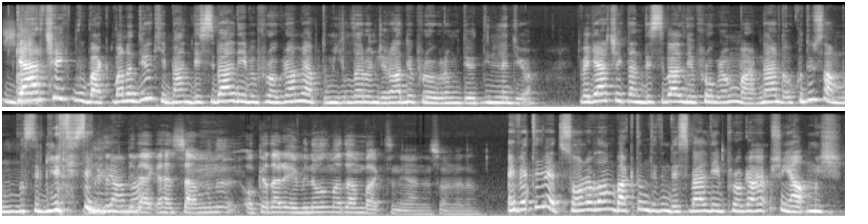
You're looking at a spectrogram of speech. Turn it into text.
Sen- gerçek bu bak bana diyor ki ben Desibel diye bir program yaptım yıllar önce radyo programı diyor dinle diyor. Ve gerçekten Desibel diye programı var. Nerede okuduysan bunu nasıl girdiyse bir rüyama. dakika yani sen bunu o kadar emin olmadan baktın yani sonradan. Evet evet sonradan baktım dedim Desibel diye bir program yapmışım yapmış.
